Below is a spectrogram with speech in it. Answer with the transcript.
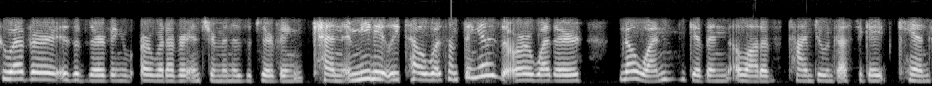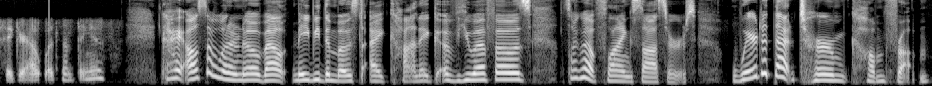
whoever is observing or whatever instrument is observing can immediately tell what something is, or whether no one, given a lot of time to investigate, can figure out what something is. I also want to know about maybe the most iconic of UFOs. Let's talk about flying saucers. Where did that term come from?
